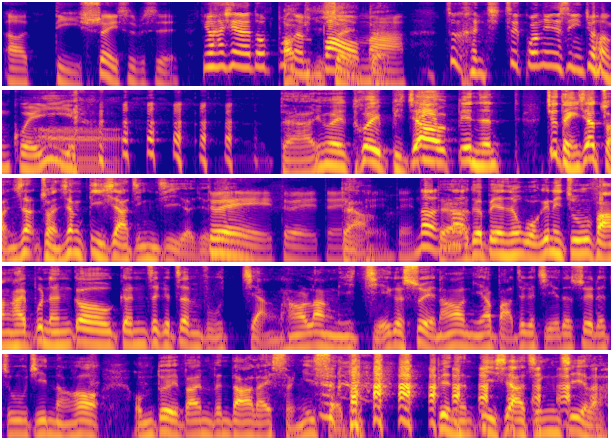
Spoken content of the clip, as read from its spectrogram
呃抵税，是不是？因为他现在都不能报嘛，这个很这关键的事情就很诡异。哦 对啊，因为会比较变成，就等一下转向转向地下经济了，就对对对对啊对，那对啊，就变成我跟你租房还不能够跟这个政府讲，然后让你结个税，然后你要把这个结的税的租金，然后我们对翻分，大家来省一省，变成地下经济了。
